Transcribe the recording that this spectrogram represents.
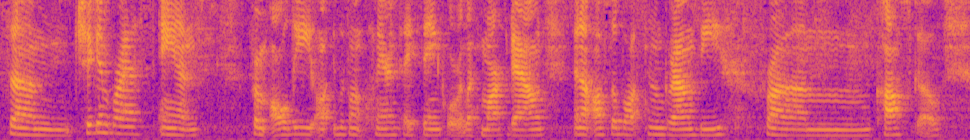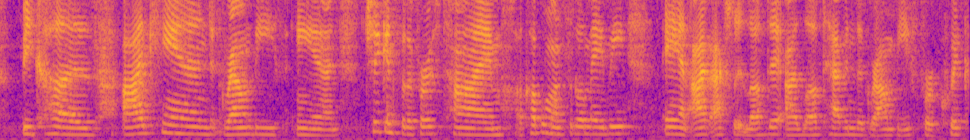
some chicken breast and from Aldi. Uh, it was on clearance, I think, or like markdown. And I also bought some ground beef from Costco because I canned ground beef and chicken for the first time a couple months ago maybe and I've actually loved it. I loved having the ground beef for quick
